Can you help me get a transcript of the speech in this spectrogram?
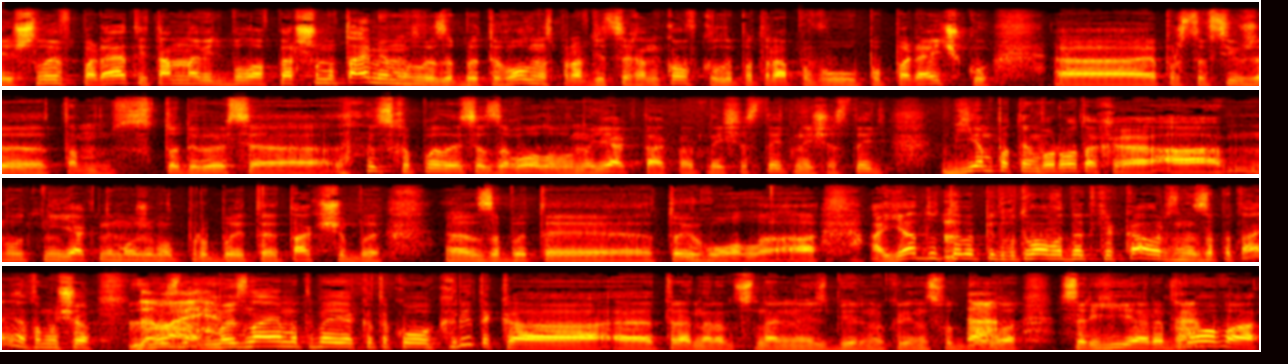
Йшли вперед, і там навіть була в першому таймі могли забити гол. Насправді циганков, коли потрапив у поперечку. Просто всі вже там хто дивився, схопилися за голову. Ну як так? От не щастить, не щастить. Б'ємо по тим воротах, а ну от ніяк не можемо пробити так, щоб забити той гол. А, а я до тебе підготував одне таке каверзне запитання, тому що ми, Давай. ми знаємо тебе як такого критика е, тренера національної збірної України з футболу. Сергія Реброва.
